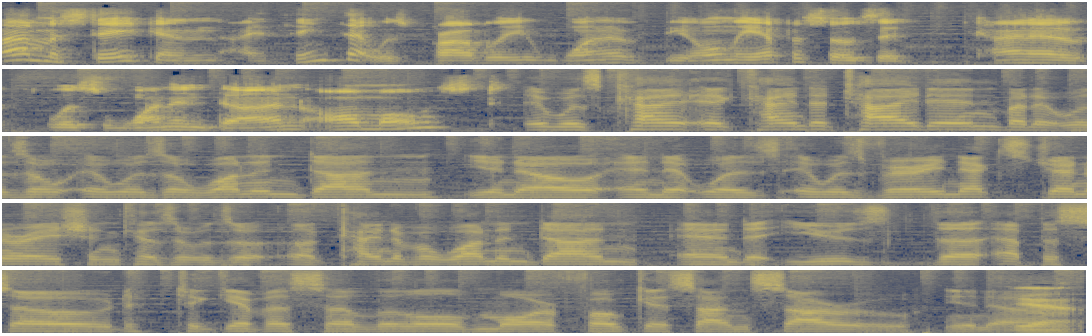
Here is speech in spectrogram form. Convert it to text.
I'm not mistaken, I think that was probably one of the only episodes that kind of was one and done almost. It was kind it kind of tied in, but it was a it was a one and done, you know, and it was it was very Next Generation because it was a, a kind of a one and done, and it used the episode to give us a little more focus on Saru, you know. Yeah.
